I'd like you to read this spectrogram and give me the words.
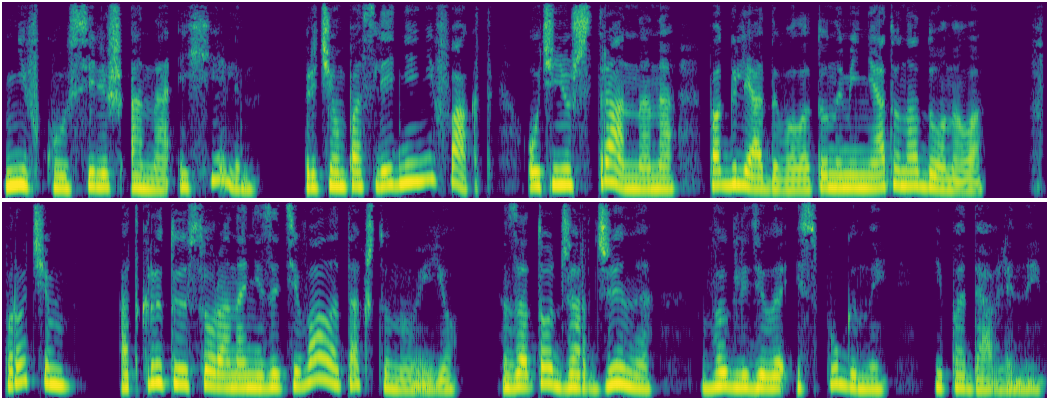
не в курсе лишь она и Хелен. Причем последняя не факт. Очень уж странно она поглядывала то на меня, то на Донала. Впрочем, Открытую ссору она не затевала, так что ну ее. Зато Джорджина выглядела испуганной и подавленной.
